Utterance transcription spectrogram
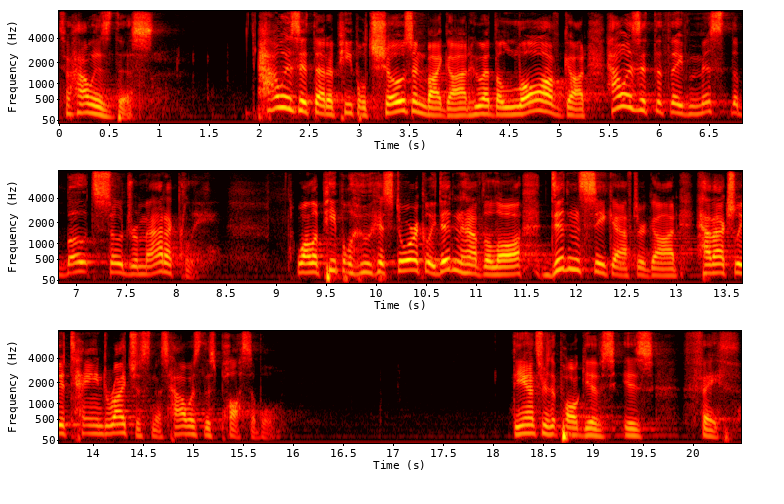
So, how is this? How is it that a people chosen by God, who had the law of God, how is it that they've missed the boat so dramatically? While a people who historically didn't have the law, didn't seek after God, have actually attained righteousness. How is this possible? The answer that Paul gives is faith.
